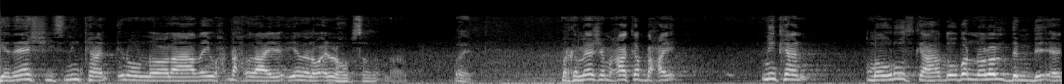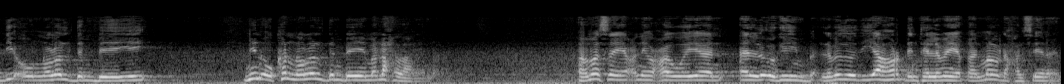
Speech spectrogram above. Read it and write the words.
gadaashiis ninkan inuu noolaaday wax dhexlaayo iyadana waa in la hubsado marka meesha maxaa ka baxay ninkan mawruudka hadduuba nolol dembe haddii uu nolol dembeeyey nin uu ka nolol dembeeyey ma dhexlaayo amase yacni waxaa weeyaan aan la ogeynba labadoodii yaa hor dhintay lama yaqaan ma la dhaxal siinayo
